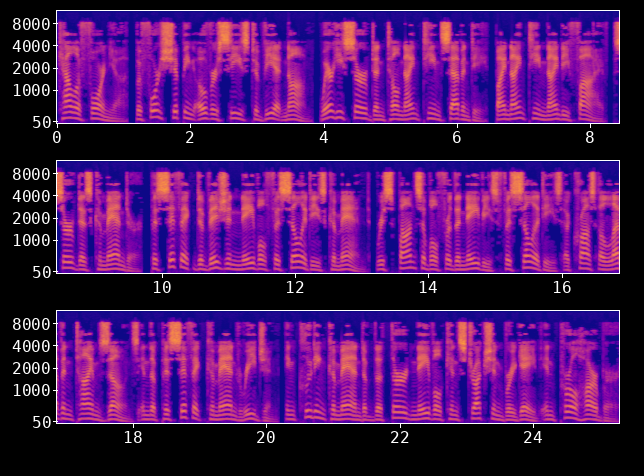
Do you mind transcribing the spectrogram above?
California, before shipping overseas to Vietnam, where he served until 1970. By 1995, served as commander, Pacific Division Naval Facilities Command, responsible for the Navy's facilities across 11 time zones in the Pacific Command region, including command of the 3rd Naval Construction Brigade in Pearl Harbor.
